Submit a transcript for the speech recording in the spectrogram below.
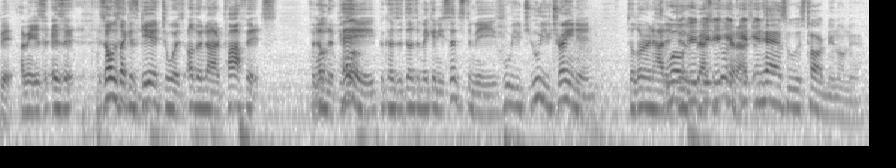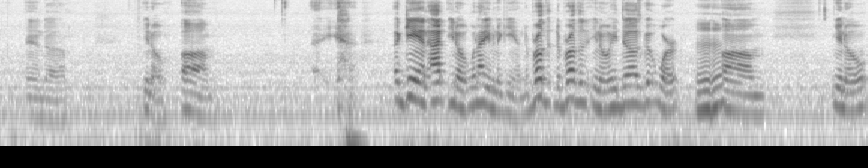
bit? I mean, is, is it? It's almost like it's geared towards other nonprofits for them to pay because it doesn't make any sense to me. Who you who you training to learn how to well, do it, grassroots it, it, it, organizing? it has who is targeting on there, and uh, you know, um, again, I you know, well, not even again. The brother, the brother, you know, he does good work. Mhm. Um, you know,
